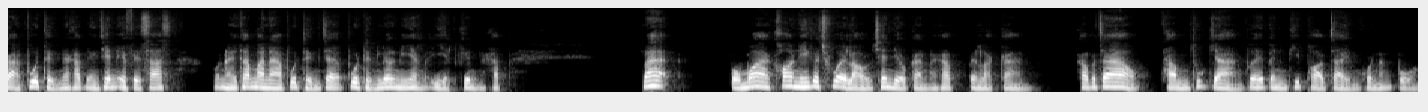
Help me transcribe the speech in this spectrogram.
กาสพูดถึงนะครับ อย่างเช่นเอเฟซัสวันไหนถ้ามานาพูดถึงจะพูดถึงเรื่องนี้อย่างละเอียดขึ้นนะครับ และผมว่าข้อนี้ก็ช่วยเราเช่นเดียวกันนะครับ เป็นหลักการข้าพเจ้าทำทุกอย่างเพื่อให้เป็นที่พอใจของคนทั้งปวง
